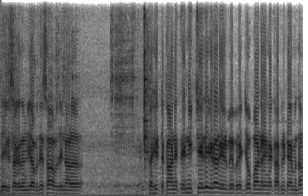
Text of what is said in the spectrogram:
ਦੇਖ ਸਕਦੇ ਹੋ ਜੀ ਆਪਦੇ ਹਿਸਾਬ ਦੇ ਨਾਲ ਸਹੀ ਟਿਕਾਣੇ ਤੇ ਨੀਚੇ ਇਹਦੇ ਜਿਹੜਾ ਰੇਲਵੇ ਬ੍ਰਿਜ ਉਹ ਬਣ ਰਿਹਾ ਕਾਫੀ ਟਾਈਮ ਦਾ।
